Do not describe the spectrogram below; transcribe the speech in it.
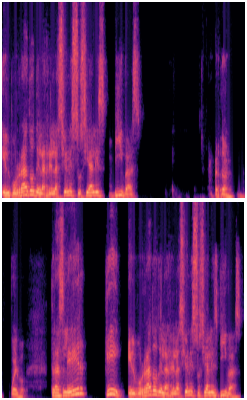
el borrado de las relaciones sociales vivas, perdón, vuelvo, tras leer que el borrado de las relaciones sociales vivas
